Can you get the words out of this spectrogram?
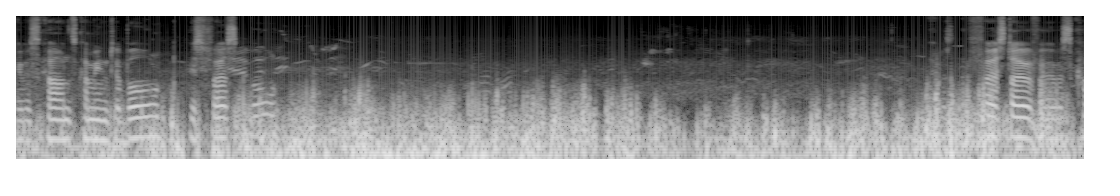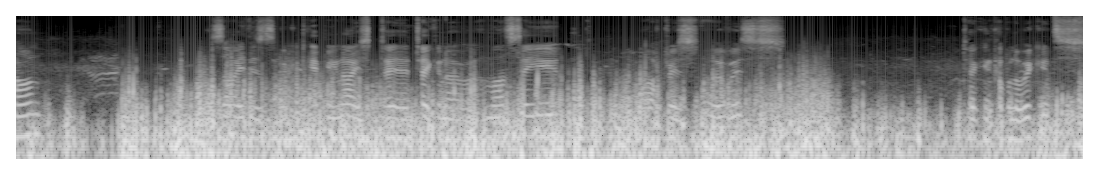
Awais Khan's coming to ball, his first ball. First over for Awais Khan. Zaid is wicket keeping nice, taking over Ahmad Saeed after his overs, taking a couple of wickets.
